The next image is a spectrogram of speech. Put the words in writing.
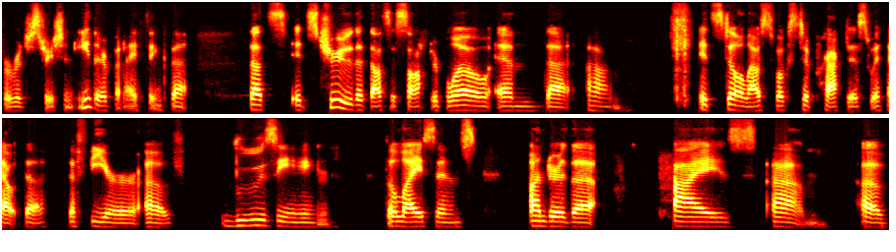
for registration either. But I think that that's it's true that that's a softer blow, and that um, it still allows folks to practice without the the fear of losing the license under the eyes um, of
